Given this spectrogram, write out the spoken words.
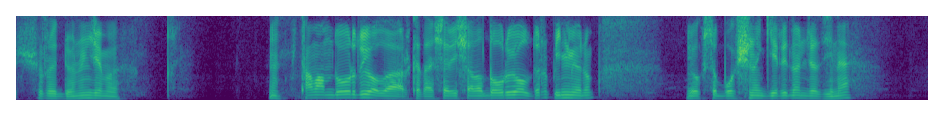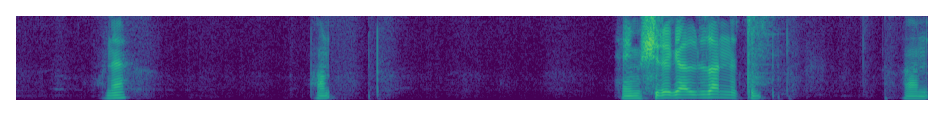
Şuraya dönünce mi? Hı, tamam doğru yol arkadaşlar. İnşallah doğru yoldur. Bilmiyorum. Yoksa boşuna geri döneceğiz yine. Ne? Lan. Hemşire geldi zannettim. Lan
